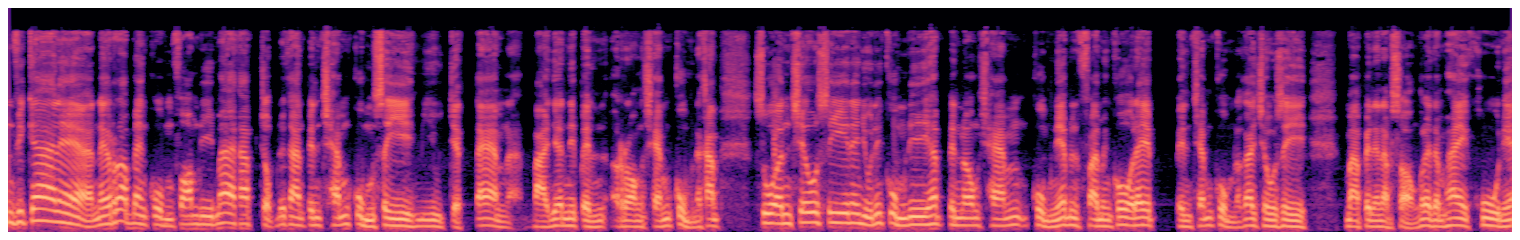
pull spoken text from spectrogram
นฟิก้าเนี่ยในรอบแบ่งกลุ่มฟอร์มดีมากครับ จบด้วยการเป็นแชมป์กลุ่ม C มีอยู่ 7 แต้มนะบาเยอร์นี่เป็นรองแชมป์กลุ่มนะครับ ส่วนเชลซีเนี่ยอยู่ในกลุ่มดีครับ เป็นรองแชมป์กลุ่มนี้เป็นฟลาเมนโกได้เป็นแชมป์กลุ่มแล้วก็เชลซีมาเป็นอันดับ 2 ก็เลยทำให้คู่นี้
